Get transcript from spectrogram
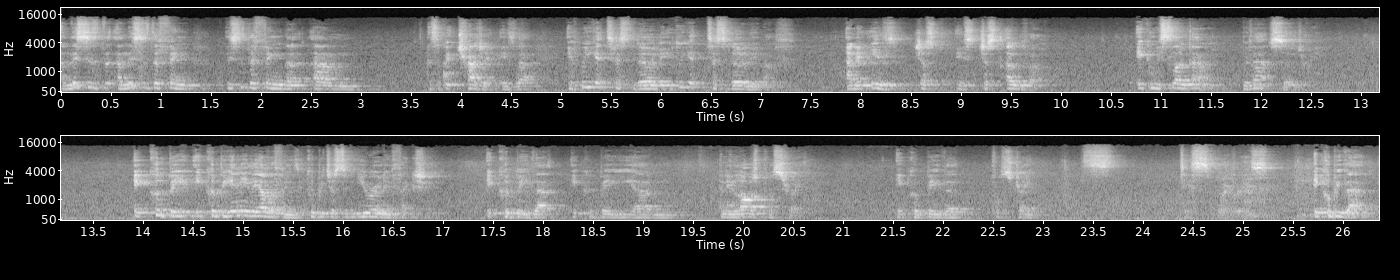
And this is the, and this is the thing this is the thing that um, is a bit tragic is that if we get tested early, if we get tested early enough, and it is just it's just over, it can be slowed down without surgery. It could be it could be any of the other things. It could be just a urine infection. It could be that it could be um, an enlarged prostate. It could be the prostate disc, whatever it is. It could be that.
